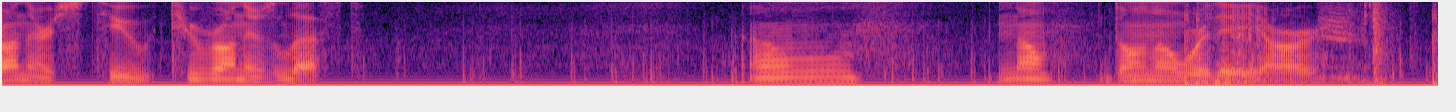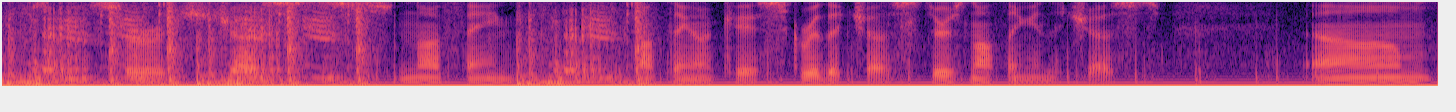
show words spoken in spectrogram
Runners too. Two runners left. Um, no, don't know where they are. Just search. Chests, nothing. Nothing, okay, screw the chest. There's nothing in the chest. Um...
